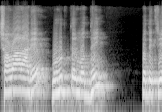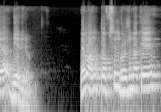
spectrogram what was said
সবার আগে মুহূর্তের মধ্যেই প্রতিক্রিয়া দিয়ে দিল। এবং তফসিল ঘোষণাকে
